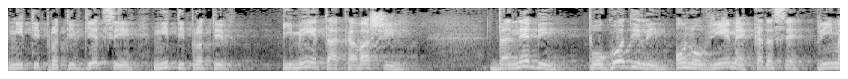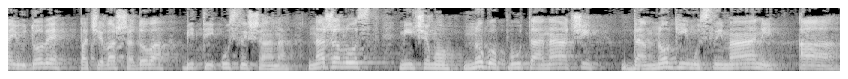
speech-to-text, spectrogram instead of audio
niti protiv djeci, niti protiv imetaka vaših, da ne bi pogodili ono vrijeme kada se primaju dove, pa će vaša dova biti uslišana. Nažalost, mi ćemo mnogo puta naći da mnogi muslimani, a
